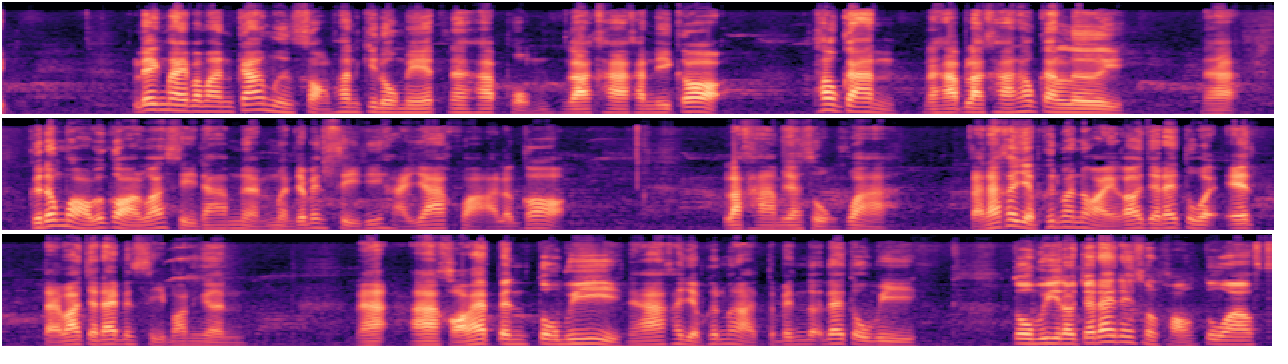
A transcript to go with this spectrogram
19.20 เลขไมล์ประมาณ 92,000 กิโลเมตรนะครับผมราคาคันนี้ก็ เท่ากันนะครับ ราคาเท่ากันเลยนะฮะคือต้องบอกไว้ก่อนว่าสีดำเนี่ยเหมือนจะเป็นสีที่หายากกว่า แล้วก็ราคามันจะสูงกว่า แต่ถ้าขยับขึ้นมาหน่อยก็จะได้ตัว S แต่ว่าจะได้เป็นสีบอลเงินนะฮะอ่าขอให้เป็นตัว V นะฮะขยับขึ้นมาหน่อยจะเป็นได้ตัว V ตัว V เราจะได้ในส่วนของตัวไฟ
